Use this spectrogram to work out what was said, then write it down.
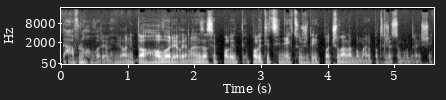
dávno hovorili. Že oni to hovorili, len zase politi- politici nechcú vždy počúvať, lebo majú pocit, že sú múdrejší.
